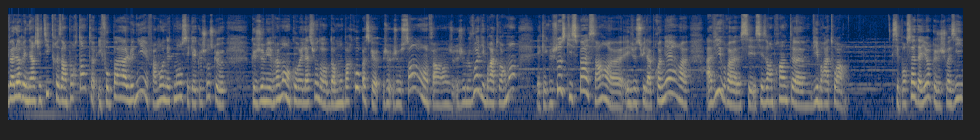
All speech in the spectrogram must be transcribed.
valeurs énergétiques très importantes. Il ne faut pas le nier. Enfin, moi, honnêtement, c'est quelque chose que, je mets vraiment en corrélation dans, mon parcours parce que je, je sens, enfin, je, le vois vibratoirement, il y a quelque chose qui se passe. Hein, euh, et je suis la première à vivre ces, ces empreintes euh, vibratoires. C'est pour ça d'ailleurs que je choisis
